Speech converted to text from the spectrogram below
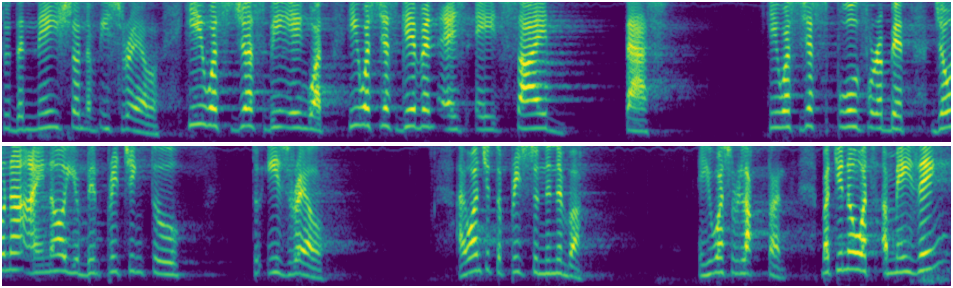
to the nation of Israel. He was just being what? He was just given a, a side task. He was just pulled for a bit. Jonah, I know you've been preaching to, to Israel. I want you to preach to Nineveh. He was reluctant. But you know what's amazing?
